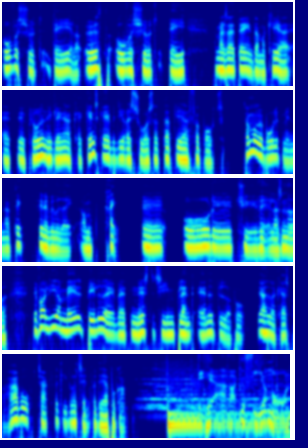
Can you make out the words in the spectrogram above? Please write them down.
Overshoot Day, eller Earth Overshoot Day, som altså er dagen, der markerer, at øh, kloden ikke længere kan genskabe de ressourcer, der bliver forbrugt. Så må vi bruge lidt mindre. Det finder vi ud af omkring øh, 28 eller sådan noget. Det er for lige at male et billede af, hvad den næste time blandt andet byder på. Jeg hedder Kasper Harbo. Tak fordi du har tændt for det her program. Det her er Radio 4 morgen.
